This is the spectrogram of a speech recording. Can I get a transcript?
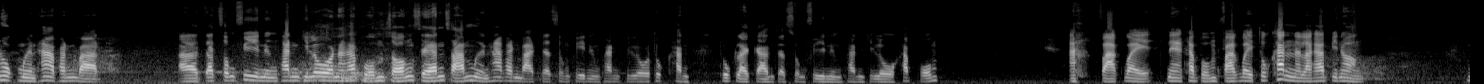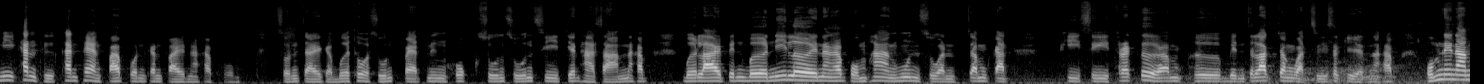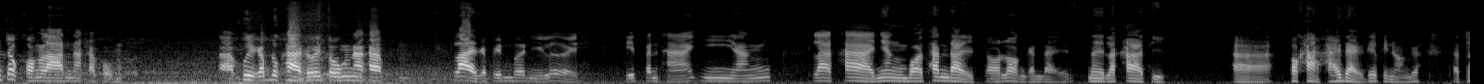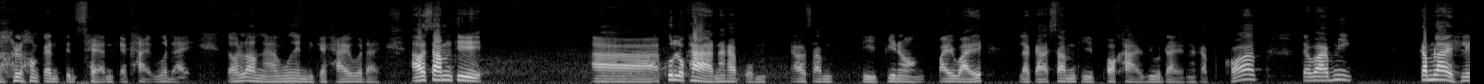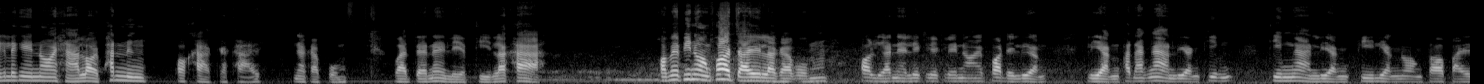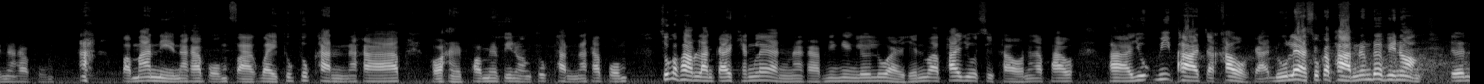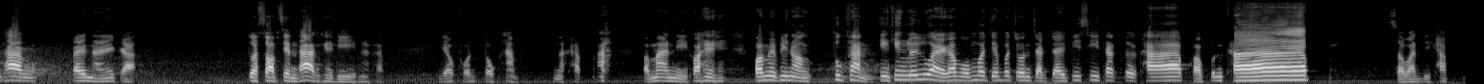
265,000 บาทอ่าจัดส่งฟรี 1,000 กิโลนะครับผม 235,000 บาท จัดส่งฟรี 1,000 กิโลทุกคัน ทุกรายการจัดส่งฟรี 1,000 กิโลครับผม อะ ฝากไว้แน่ครับผม ฝากไว้ทุกขั้นนั่นแหละครับพี่น้อง มีขั้นถือขั้นแพงปะปนกันไปนะครับผม สนใจกับเบอร์โทร 0816004753 นะครับ เบอร์ไลน์เป็นเบอร์นี้เลยนะครับผม ห้างหุ้นส่วนจำกัด PC Tractor อำเภอเบญจลักษณ์จังหวัดศรีสะเกษนะครับ ผมในนามเจ้าของร้านนะครับผมคุยกับลูกค้าโดยตรงนะครับไล่ก็เป็นเบอร์นี้เลย ติดปัญหาอีหยังราคายังบ่ท่านใดต่อรองกันได้ในราคาที่พอค้าขายได้เด้อพี่น้องเด้อถ้าต่อรองกันเป็นแสนก็ขายบ่ได้ต่อรองหาหมื่นนี่ก็ขายบ่ได้เอาซ้ำที่คุณลูกค้านะครับผมเอาซ้ำที่พี่น้องไปไหว แล้วก็ซ้ำที่พอขายอยู่ได้นะครับขอแต่ว่ามีกำไรเล็กๆน้อยๆหาร้อยพันหนึ่งพอขาดก็ขายนะครับผมว่าแต่ในเรทที่ราคาพอแม่พี่น้องพ่อใจล้วครับผมพ่อเหลือในเล็กๆน้อยๆพอได้เรื่องเลี้ยงพนักงานเลี้ยงทีมทีมงานเลี้ยงพี่เลี้ยงน้องต่อไปนะครับผมอะประมาณนี้นะครับผมฝากไว้ทุกๆคันนะครับ ขอให้พ่อแม่พี่น้องทุกท่านนะครับผม สุขภาพร่างกายแข็งแรงนะครับเฮงๆรวยๆ เห็นว่าพายุสิเขานะครับพาพายุวิภาจะเข้ากะดูแลสุขภาพน้ำเด้อพี่น้อง เดินทางไปไหนกะ ตรวจสอบเส้นทางให้ดีนะครับ เดี๋ยวฝนตกห่ำนะครับอะประมาณนี้ก็ให้พ่อแม่พี่น้องทุกท่านเฮงๆรวยๆครับผมว่าเจ็บประจนจากใจพี่ซีแท็กเตอร์ครับ ขอบคุณครับ สวัสดีครับ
